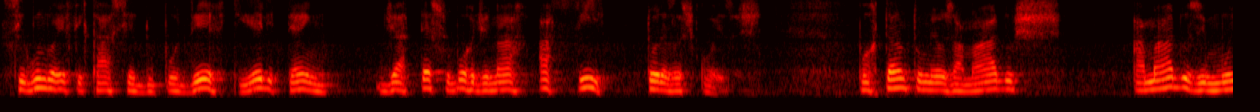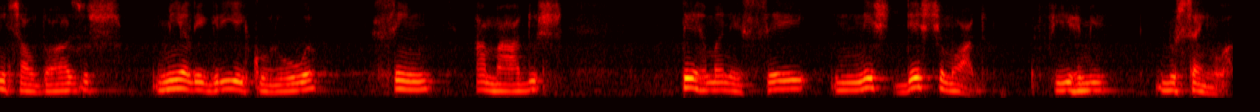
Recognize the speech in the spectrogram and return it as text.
segundo a eficácia do poder que ele tem de até subordinar a si todas as coisas. Portanto, meus amados, amados e muito saudosos, minha alegria e coroa, sim, amados, permanecei neste, deste modo, firme no Senhor.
